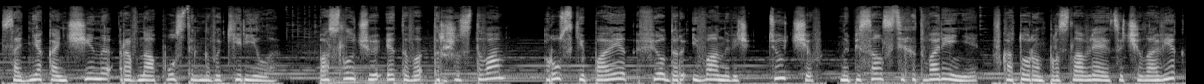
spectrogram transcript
со дня кончины равноапостольного Кирилла – по случаю этого торжества русский поэт Федор Иванович Тютчев написал стихотворение, в котором прославляется человек,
